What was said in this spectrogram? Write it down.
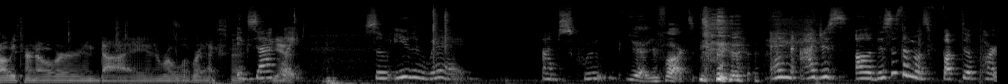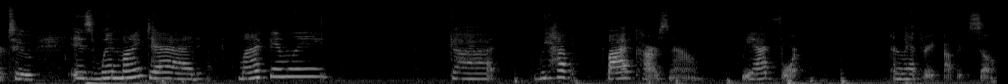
probably turn over and die in a rollover accident. Exactly. Yeah. So either way, I'm screwed. Yeah, you're fucked. And I just oh, this is the most fucked up part too, is when my dad, my family got we have five cars now. We had four. And we had three, obviously. So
